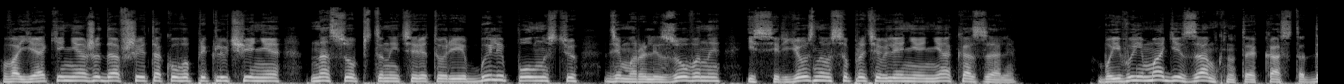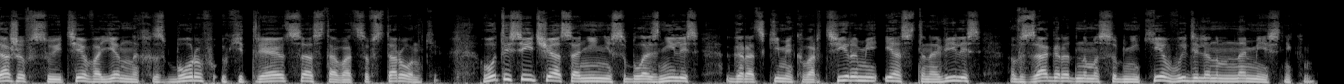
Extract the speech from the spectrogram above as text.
Вояки, не ожидавшие такого приключения на собственной территории, были полностью деморализованы и серьезного сопротивления не оказали. Боевые маги — замкнутая каста, даже в суете военных сборов ухитряются оставаться в сторонке. Вот и сейчас они не соблазнились городскими квартирами и остановились в загородном особняке, выделенном наместником.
